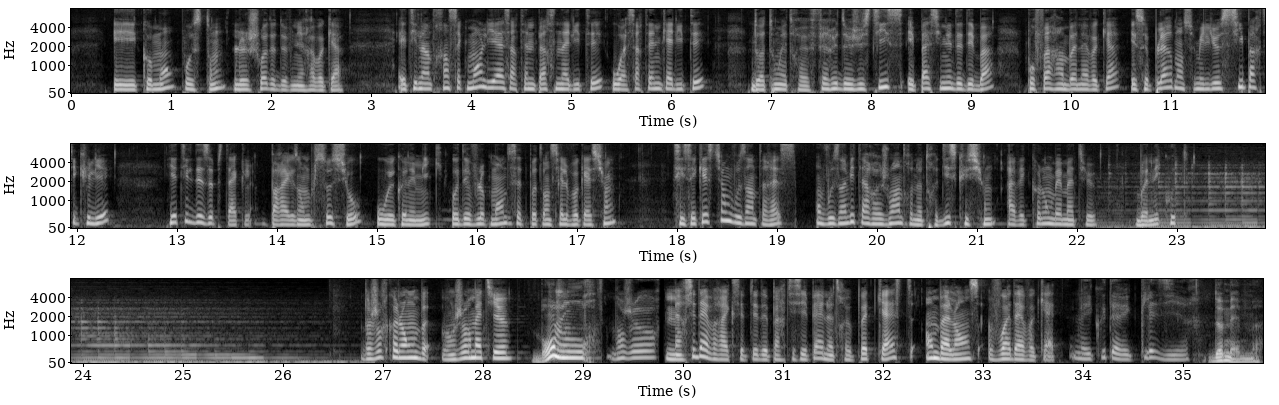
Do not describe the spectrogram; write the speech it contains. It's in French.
Et comment pose-t-on le choix de devenir avocat? Est-il intrinsèquement lié à certaines personnalités ou à certaines qualités? Doit-on être féru de justice et passionné de débats pour faire un bon avocat et se plaire dans ce milieu si particulier? Y a-t-il des obstacles, par exemple sociaux ou économiques, au développement de cette potentielle vocation? Si ces questions vous intéressent, on vous invite à rejoindre notre discussion avec Colombe et Mathieu. Bonne écoute Bonjour Colombe, bonjour Mathieu. Bonjour. Bonjour. Merci d'avoir accepté de participer à notre podcast En balance voix d'avocate. Bah écoute, avec plaisir. De même.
